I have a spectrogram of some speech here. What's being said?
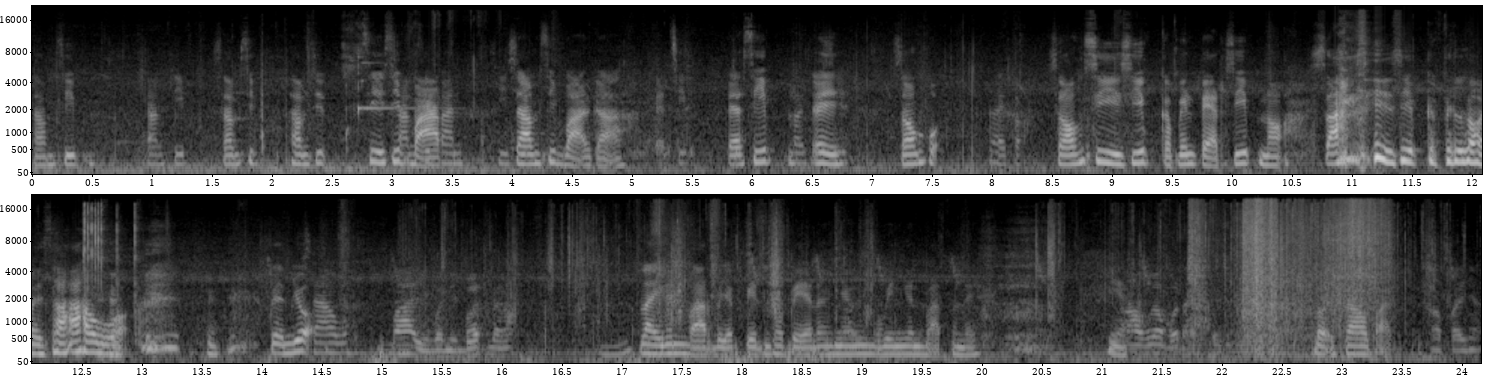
สามสิบสามสิบสามสิบสามสิบสี่สิบบาทสามสิบบาทกะแปดสิบแปดสิบเอ้ยสองคนอะไรก็สองสี่สิบก็เป็นแปดสิบเนาะสามสี่สิบก็เป็นร้อยเศร้าอะเป็นเยอะเศร้ามาอีกวันนี้เบิร์ดแล้วนะไรเงินบาทไปอยากเป็นพอแปรแล้วยังเว้นเงินบาทมันเลยเนี่ยเอาเพื่อเบิร์ดร้อยเศร้าบาทเอาไปเนี่ย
